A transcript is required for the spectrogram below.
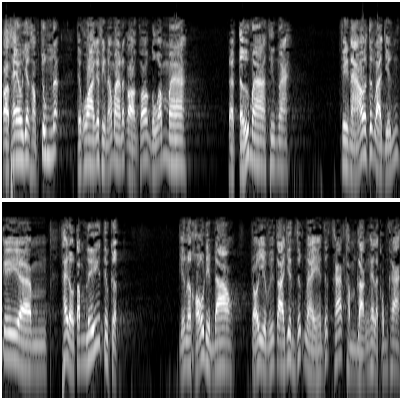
Còn theo dân học chung đó thì ngoài cái phiền não ma nó còn có ngũ ấm ma là tử ma thiên ma. Phiền não tức là những cái um, thái độ tâm lý tiêu cực những nỗi khổ niềm đau, trỗi về với chúng ta với hình thức này, hình thức khác, thầm lặng hay là công khai.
